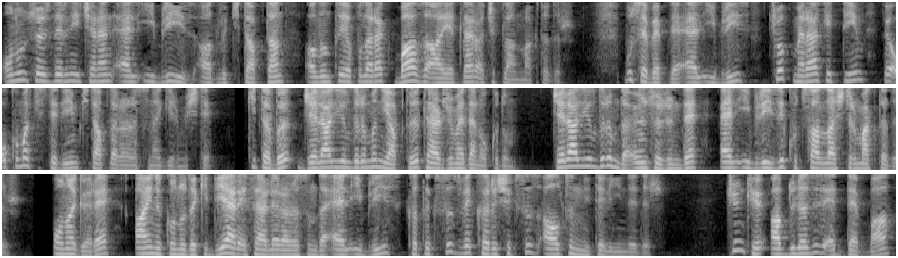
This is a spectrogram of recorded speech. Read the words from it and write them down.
onun sözlerini içeren El-İbriz adlı kitaptan alıntı yapılarak bazı ayetler açıklanmaktadır. Bu sebeple El-İbriz çok merak ettiğim ve okumak istediğim kitaplar arasına girmişti. Kitabı Celal Yıldırım'ın yaptığı tercümeden okudum. Celal Yıldırım da ön sözünde El-İbriz'i kutsallaştırmaktadır. Ona göre aynı konudaki diğer eserler arasında El-İbriz katıksız ve karışıksız altın niteliğindedir. Çünkü Abdülaziz Eddebba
